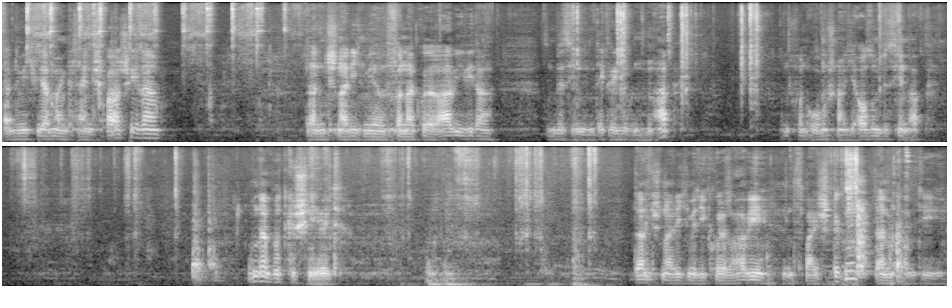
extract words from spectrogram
Dann nehme ich wieder meinen kleinen Sparschäler. Dann schneide ich mir von der Kohlrabi wieder so ein bisschen den Deckel hier unten ab. Und von oben schneide ich auch so ein bisschen ab. Und dann wird geschält. Dann schneide ich mir die Kohlrabi in zwei Stücken. Dann kommt die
